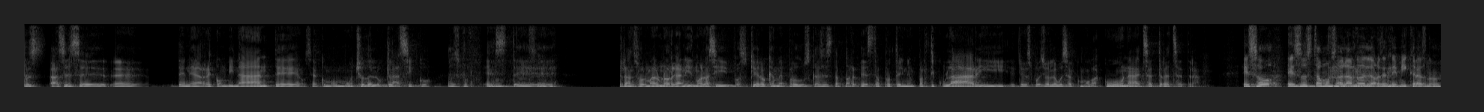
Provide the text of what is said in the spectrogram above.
pues haces eh, eh, DNA recombinante, o sea, como mucho de lo clásico. Este, transformar un organismo, ahora sí, pues quiero que me produzcas esta, esta proteína en particular y yo después yo la voy a usar como vacuna, etcétera, etcétera. Eso, eso estamos hablando del orden de micras, ¿no?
